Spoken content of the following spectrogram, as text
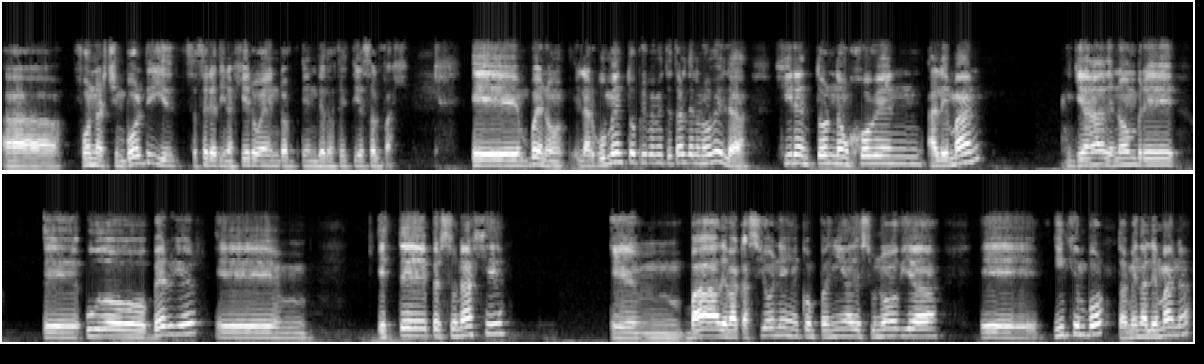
a, Fon Archimboldi y Cesárea Tinajero en, en The Detectives Salvajes. Eh, bueno, el argumento propiamente tal de la novela gira en torno a un joven alemán, ya de nombre Udo Berger. este personaje Em, va de vacaciones en compañía de su novia eh, Ingeborg, también alemana,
